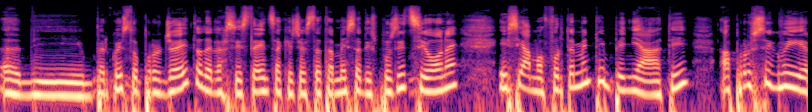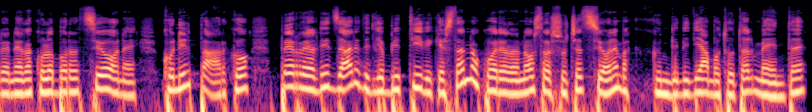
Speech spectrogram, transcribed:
eh, di, per questo progetto, dell'assistenza che ci è stata messa a disposizione e siamo fortemente impegnati a proseguire nella collaborazione con il parco per realizzare degli obiettivi che stanno a cuore alla nostra associazione ma che condividiamo totalmente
